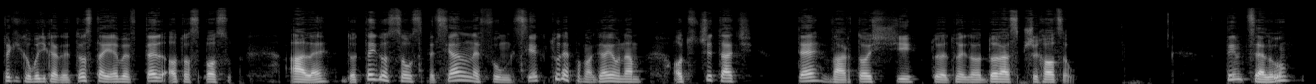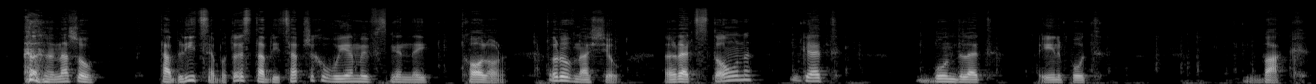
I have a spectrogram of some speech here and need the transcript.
Taki komunikat dostajemy w ten oto sposób. Ale do tego są specjalne funkcje, które pomagają nam odczytać te wartości, które tutaj do, do nas przychodzą. W tym celu naszą tablicę, bo to jest tablica, przechowujemy w zmiennej color. Równa się redstone get bundlet input back.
